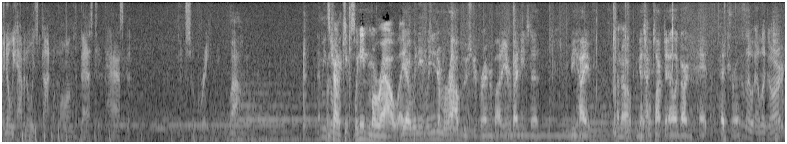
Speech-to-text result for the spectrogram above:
I, I know we haven't always gotten along the best in the past, but you've been so great. Wow. That means I'm trying to keep. We need morale. Like, yeah, we need we need a morale booster for everybody. Everybody needs to be hyped. I know. I guess yeah. we'll talk to Ellegaard and Pet- Petra. Hello, Ellegaard.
